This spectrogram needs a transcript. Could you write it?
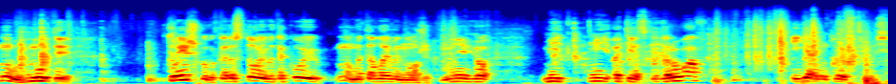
ну, гнути кришку, використовую такий ну, металевий ножик. Мені його мій, мій отець подарував, і я їм користуюсь.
